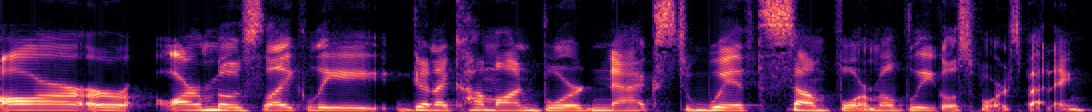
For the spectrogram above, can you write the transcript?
are or are most likely going to come on board next with some form of legal sports betting?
